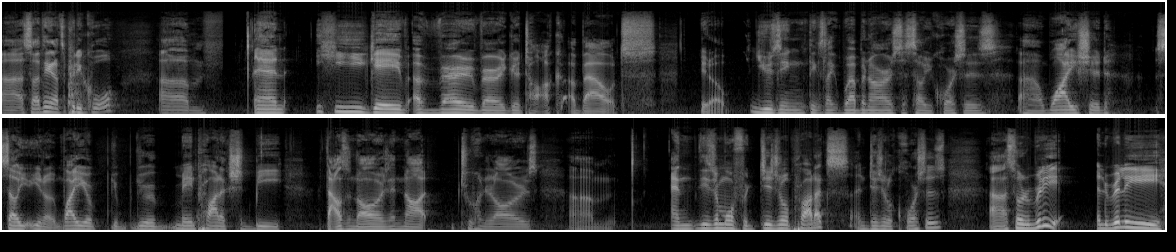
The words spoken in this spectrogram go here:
Uh, so I think that's pretty cool. Um, and he gave a very very good talk about you know using things like webinars to sell your courses uh, why you should sell you know why your your, your main product should be thousand dollars and not two hundred dollars. Um, and these are more for digital products and digital courses. Uh, so it really it really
